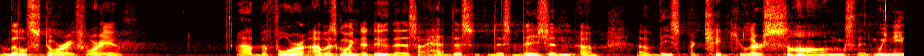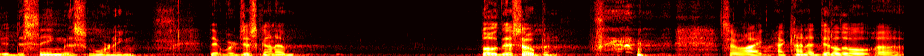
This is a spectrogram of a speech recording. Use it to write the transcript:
little story for you. Uh, before I was going to do this, I had this, this vision of, of these particular songs that we needed to sing this morning that were just going to blow this open. so I, I kind of did a little, uh,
